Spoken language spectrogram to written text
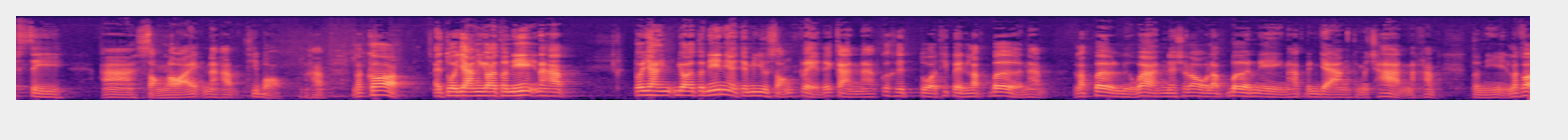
FC อ่า200 นะครับ ที่บอกนะครับ แล้วก็ ไอตัวยางยอยตัวนี้นะครับ ตัวยางยอยตัวนี้เนี่ยจะมีอยู่ 2 เกรดด้วยกันนะครับ ก็คือตัวที่เป็นรับเบอร์นะครับรับเบอร์หรือว่า natural rubber นั่นเองนะครับ เป็นยางธรรมชาตินะครับ ตัวนี้แล้วก็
